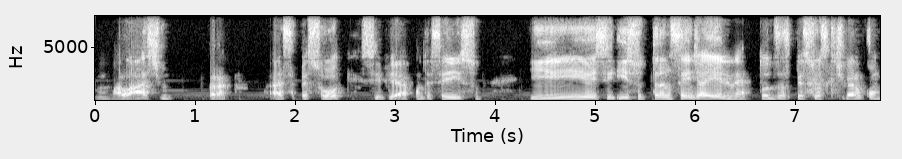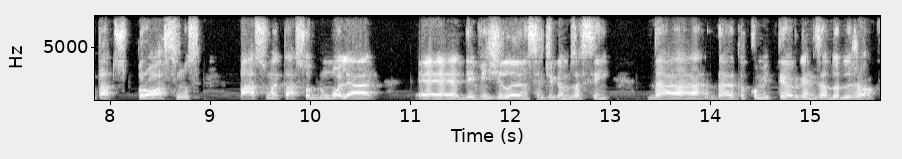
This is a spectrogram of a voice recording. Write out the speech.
uma lástima para essa pessoa se vier acontecer isso. E esse, isso transcende a ele, né? Todas as pessoas que tiveram contatos próximos passam a estar sob um olhar é, de vigilância, digamos assim, da, da, do comitê organizador dos jogos.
